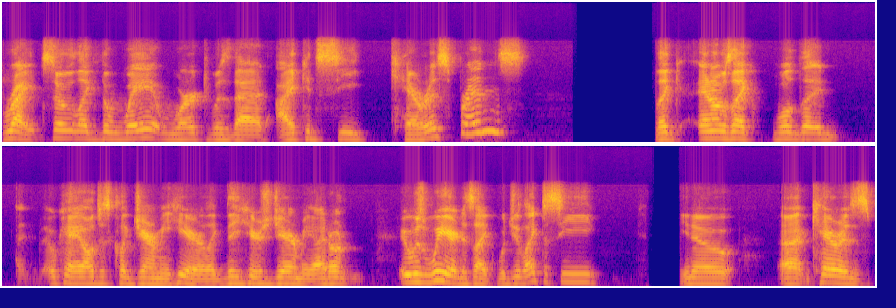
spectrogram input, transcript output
Right. So like the way it worked was that I could see Kara's friends. Like and I was like, well the okay, I'll just click Jeremy here. Like the here's Jeremy. I don't it was weird. It's like, would you like to see you know uh Kara's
